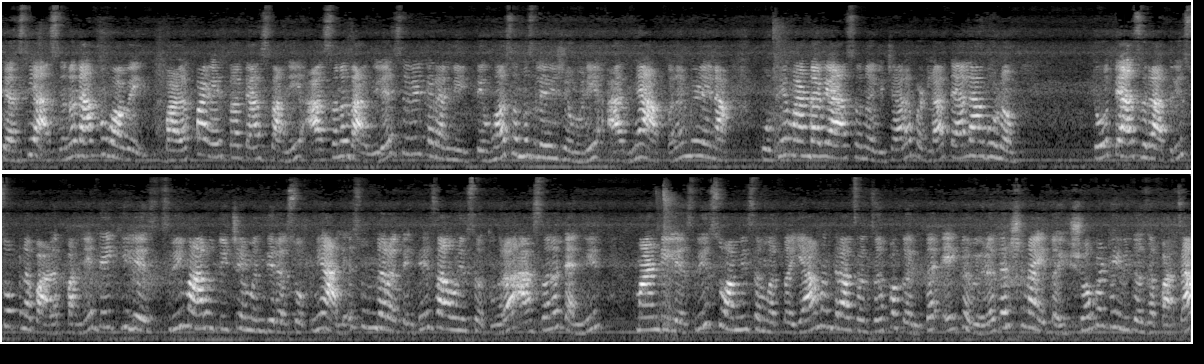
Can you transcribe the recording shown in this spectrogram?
त्यासी आसन दाखवावे. बाळप्पा येता त्या स्थानी आसन दाविले सेवेकरांनी तेव्हा समजले निजमणी आज्ञा आपण मिळेना. कोठे मांडावे आसन? विचार पडला त्या लागून. तो त्याच रात्री स्वप्न बाळप्पाने देखिले. श्री मारुतीचे मंदिर स्वप्नी आले सुंदर. तेथे जाऊन सतुर आसन त्यांनी मांडिले श्री स्वामी समर्थ. या मंत्राचा जप करीत एक वेळ दर्शना येत हिशोब ठेवित जपाचा.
